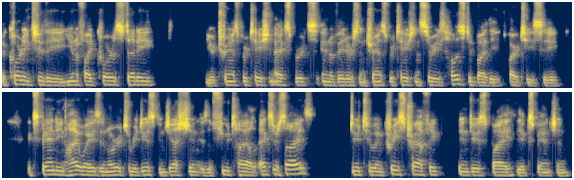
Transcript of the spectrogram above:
According to the Unified Cores study, your transportation experts, innovators in transportation series hosted by the RTC, expanding highways in order to reduce congestion is a futile exercise due to increased traffic induced by the expansion.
